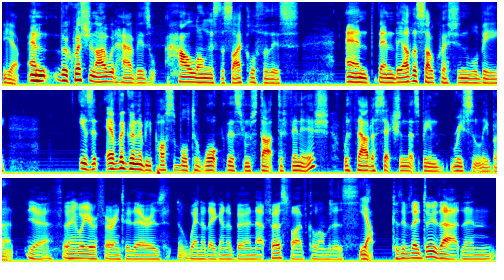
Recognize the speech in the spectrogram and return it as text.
Yeah. And the question I would have is how long is the cycle for this? And then the other sub question will be is it ever going to be possible to walk this from start to finish without a section that's been recently burnt? Yeah. So I think what you're referring to there is when are they going to burn that first five kilometers? Yeah. Because if they do that, then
